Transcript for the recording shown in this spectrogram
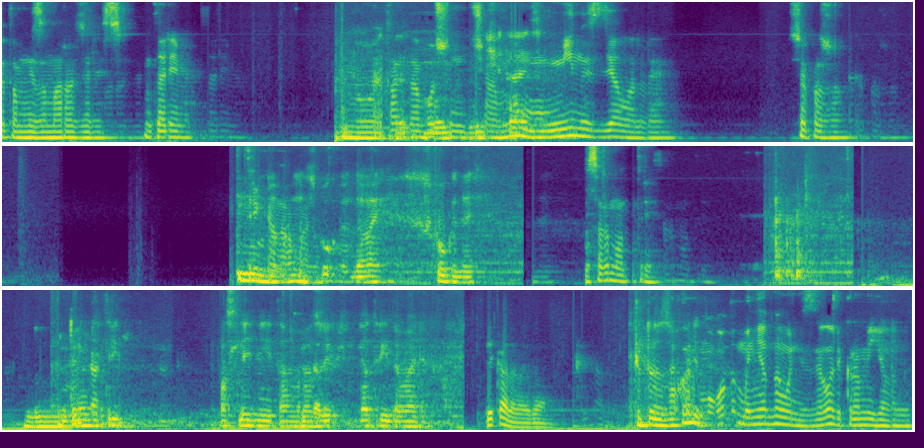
Этом не заморозились. Это время. Ну, А это тогда больше ничего. Ну, мины сделали. Все, пожалуйста. Ну, Три да, нормально. Сколько? Давай. Сколько дать? Все равно три. Ну, тогда три. Последние там разы всегда три давали. Прикладывай, да. Кто-то заходит? Мода мы ни одного не сделали, кроме Йоны.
